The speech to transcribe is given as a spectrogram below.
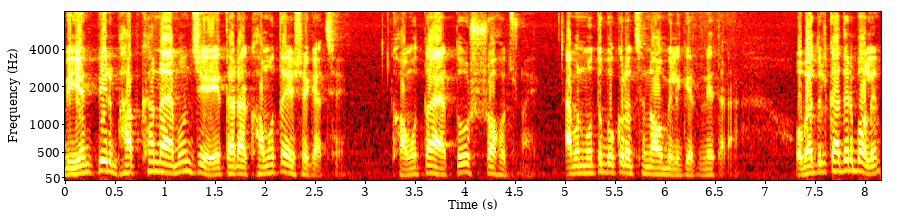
বিএনপির ভাবখানা এমন যে তারা ক্ষমতায় এসে গেছে। ক্ষমতা এত সহজ নয়, এমন মন্তব্য করেছেন আওয়ামী লীগের নেতারা। ওবায়দুল কাদের বলেন,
